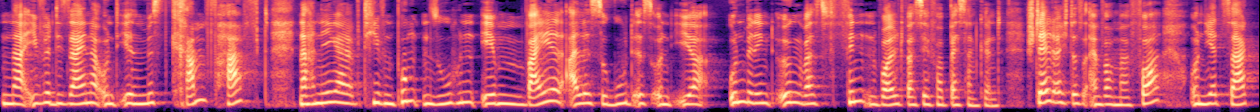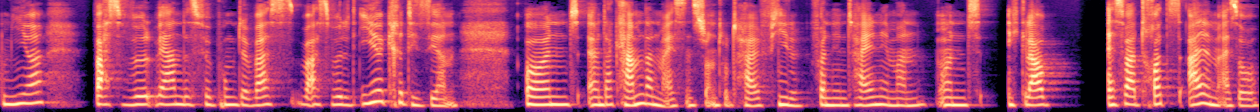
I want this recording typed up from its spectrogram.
naive Designer und ihr müsst krampfhaft nach negativen Punkten suchen, eben weil alles so gut ist und ihr unbedingt irgendwas finden wollt, was ihr verbessern könnt. Stellt euch das einfach mal vor und jetzt sagt mir, was wären das für Punkte, was, was würdet ihr kritisieren? Und äh, da kam dann meistens schon total viel von den Teilnehmern. Und ich glaube, es war trotz allem, also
